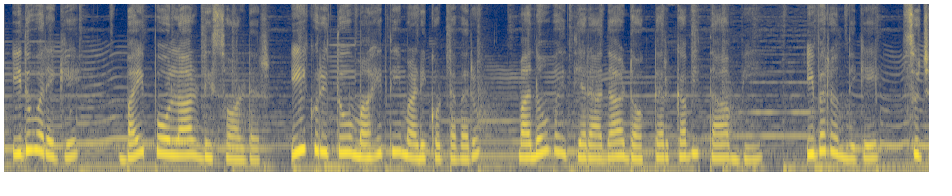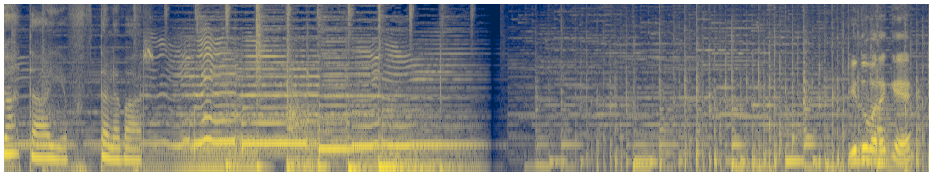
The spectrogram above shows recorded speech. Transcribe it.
ಇದುವರೆಗೆ ಬೈಪೋಲಾರ್ ಡಿಸಾರ್ಡರ್ ಈ ಕುರಿತು ಮಾಹಿತಿ ಮಾಡಿಕೊಟ್ಟವರು ಮನೋವೈದ್ಯರಾದ ಡಾಕ್ಟರ್ ಕವಿತಾ ಬಿ ಇವರೊಂದಿಗೆ ಸುಜಾತ ಎಫ್ ತಳವಾರ್. ಇದುವರೆಗೆ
